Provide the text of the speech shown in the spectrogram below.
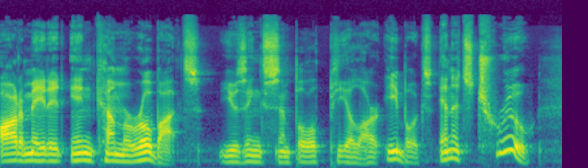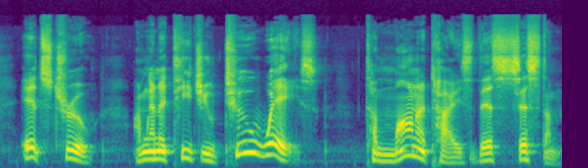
automated income robots using simple PLR ebooks. And it's true. It's true. I'm going to teach you two ways to monetize this system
